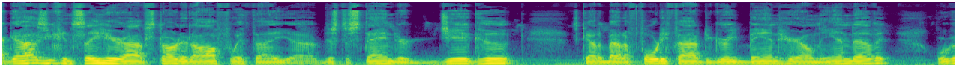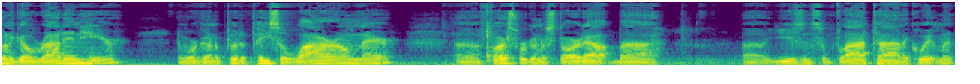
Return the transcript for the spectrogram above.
Right, guys, you can see here I've started off with a uh, just a standard jig hook. It's got about a 45 degree bend here on the end of it. We're gonna go right in here and we're gonna put a piece of wire on there. Uh, first, we're gonna start out by uh, using some fly tying equipment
